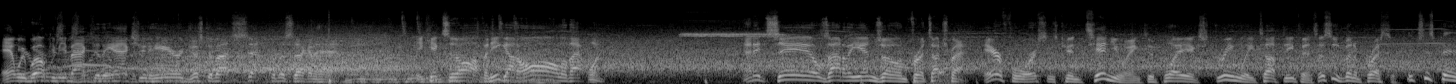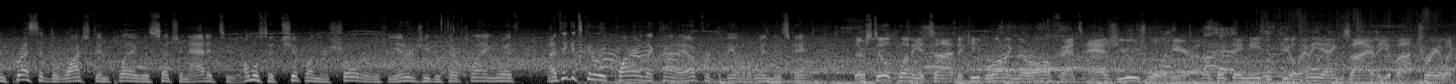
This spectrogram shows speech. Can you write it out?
And we welcome you back to the action here, just about set for the second half. He kicks it off, and he got all of that one. And it sails out of the end zone for a touchback. Air Force is continuing to play extremely tough defense. This has been impressive. It's just been impressive to watch them play with such an attitude, almost a chip on their shoulder with the energy that they're playing with. I think it's going to require that kind of effort to be able to win this game. There's still plenty of time to keep running their offense as usual here. I don't think they need to feel any anxiety about trailing.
